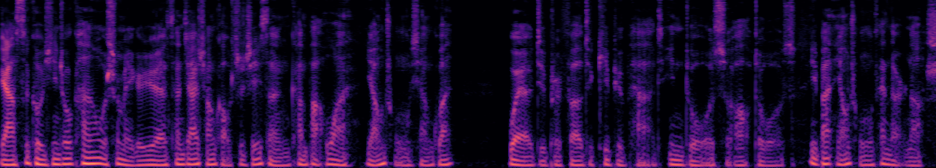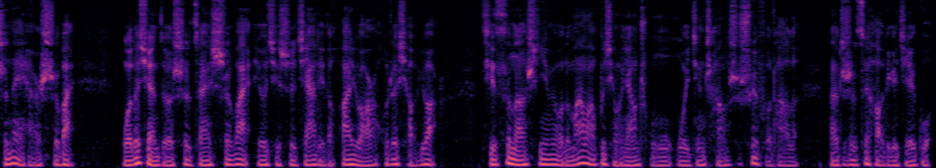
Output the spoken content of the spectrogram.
雅思口语新周刊，我是每个月参加一场考试。Jason 看 Part One，养宠物相关。Where do you prefer to keep your pet, indoors or outdoors？一般养宠物在哪儿呢？室内还是室外？我的选择是在室外，尤其是家里的花园或者小院儿。其次呢，是因为我的妈妈不喜欢养宠物，我已经尝试说服她了，那这是最好的一个结果。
